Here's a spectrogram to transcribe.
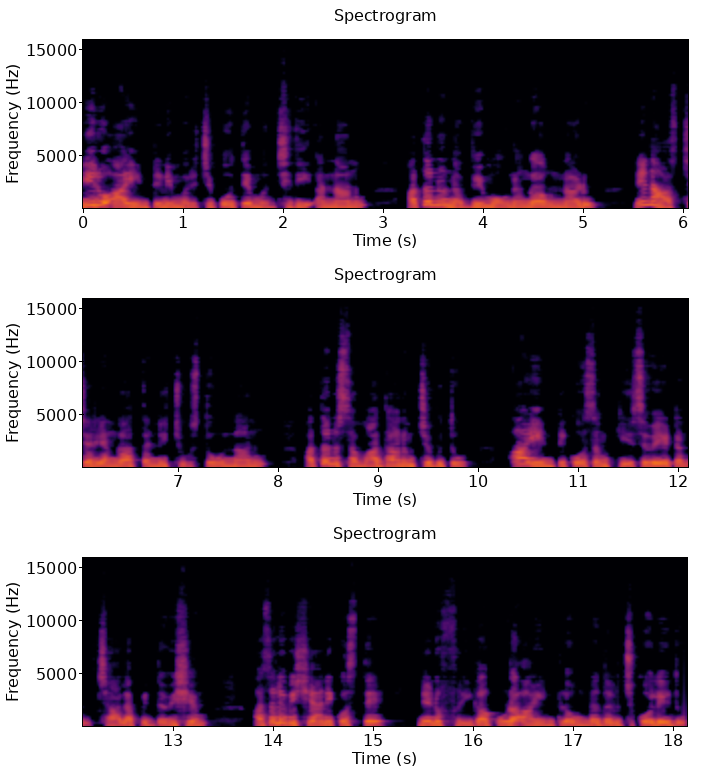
మీరు ఆ ఇంటిని మరిచిపోతే మంచిది అన్నాను. అతను నవ్వి మౌనంగా ఉన్నాడు. నేను ఆశ్చర్యంగా అతన్ని చూస్తూ ఉన్నాను. అతను సమాధానం చెబుతూ ఆ ఇంటి కోసం కేసు వేయటం చాలా పెద్ద విషయం. అసలు విషయానికొస్తే నేను ఫ్రీగా కూడా ఆ ఇంట్లో ఉండదలుచుకోలేదు.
